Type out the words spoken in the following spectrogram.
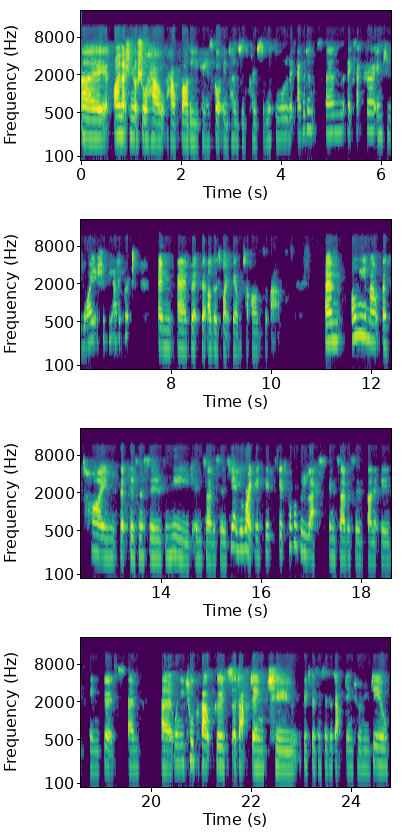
Uh, I'm actually not sure how, how far the UK has got in terms of kind of submitting all of its evidence, um, etc., into why it should be adequate, um, uh, but, but others might be able to answer that. Um, on the amount of time that businesses need in services, yeah, you're right. It, it, it's probably less in services than it is in goods. Um, uh, when you talk about goods adapting to goods businesses adapting to a new deal,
